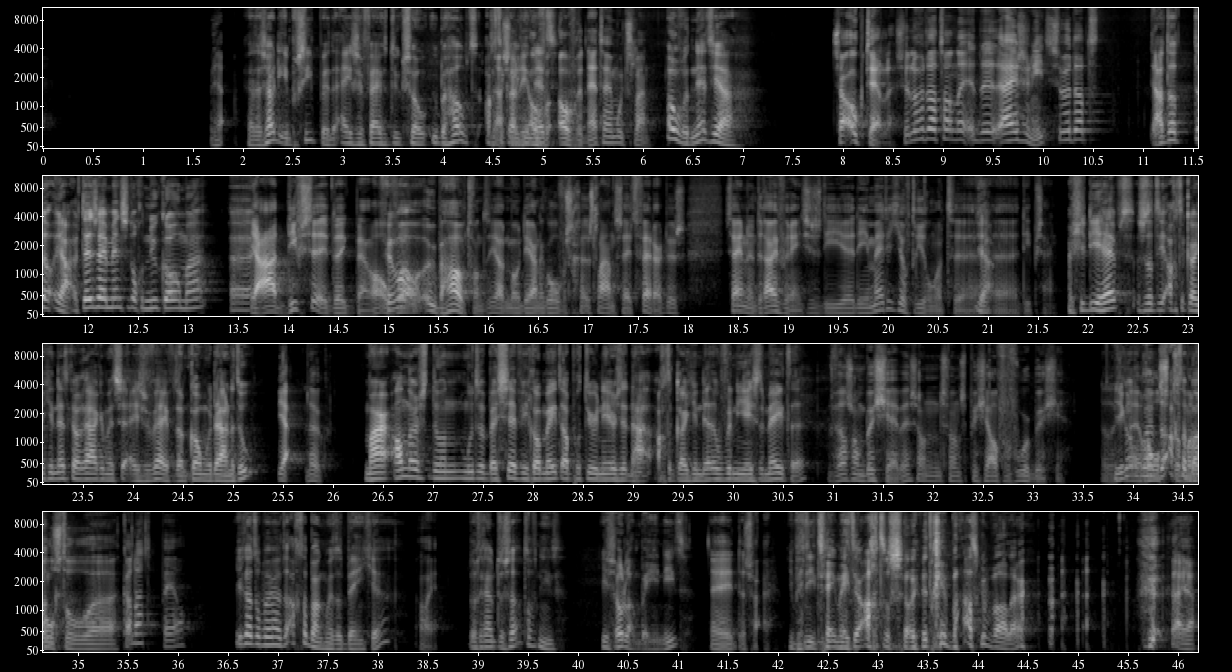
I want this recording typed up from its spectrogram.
Ja. Ja, dan zou die in principe de ijzer 5 natuurlijk zo überhaupt nou, die net... over, over het net heen moeten slaan. Over het net, ja. Zou ook tellen. Zullen we dat dan, eh, de, hij is er niet, zullen we dat... Ja, dat, ja, tenzij mensen nog nu komen. eh, Ja, diepste, ik ben wel, wel. überhaupt, want ja, de moderne golfers sch- slaan steeds verder. Dus zijn er drive ranges die, eh, die een metertje of 300 eh, Ja. eh, diep zijn. Als je die hebt, zodat die achterkantje net kan raken met zijn ijzer 5, dan komen we daar naartoe. Ja, leuk. Maar anders dan moeten we bij Sevi gewoon meetapparatuur neerzetten. Nou, achterkantje net hoeven we niet eens te meten. wel zo'n busje hebben, zo'n zo'n speciaal vervoerbusje. Dat Je kan op de rolstoel- achterbank. een rolstoel, eh, kan dat bij jou? Je gaat op een op de achterbank met dat beentje. Oh ja. De ruimte zat of niet? Je, zo lang ben je niet. Nee, dat is waar. Je bent niet 2 meter acht of zo. Je bent geen basketballer. ja, ja.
